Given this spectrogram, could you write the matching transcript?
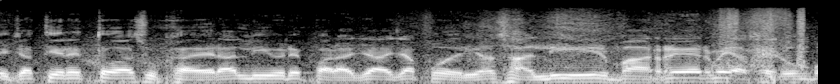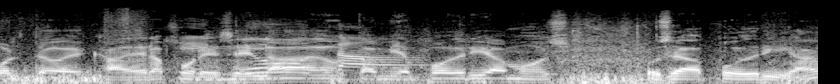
ella tiene toda su cadera libre para allá, ella podría salir, barrerme, hacer un volteo de cadera por ese lado, también podríamos, o sea, podría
